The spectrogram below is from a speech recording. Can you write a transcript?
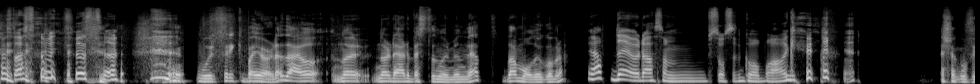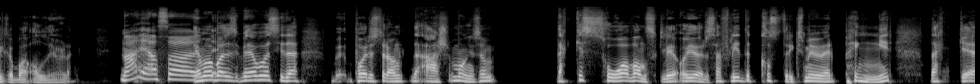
Kan starte biffrestaurant. Hvorfor ikke bare gjøre det? Det er jo når, når det er det beste nordmenn vet, da må det jo gå bra. Ja, det er jo det som stort sett går bra. Jeg skjønner ikke hvorfor ikke bare alle gjør det. Nei, altså Jeg må, bare, jeg må bare si det, på restaurant, det er så mange som Det er ikke så vanskelig å gjøre seg flid, det koster ikke så mye mer penger, det er ikke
